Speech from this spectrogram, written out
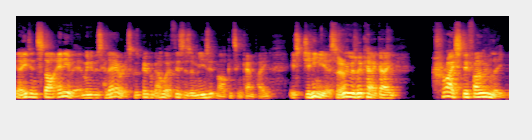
You know, he didn't start any of it. I mean, it was hilarious because people go, "Well, if this is a music marketing campaign, it's genius." And yeah. we were looking at it going, "Christ, if only."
